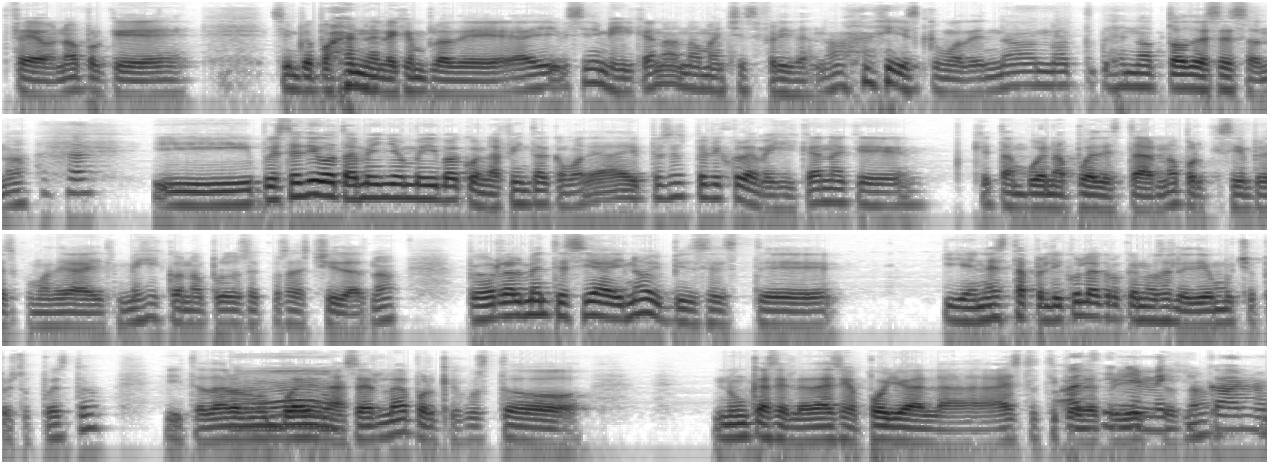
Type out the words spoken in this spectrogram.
feo, ¿no? Porque siempre ponen el ejemplo de, ay, cine mexicano, no manches Frida, ¿no? Y es como de, no, no, no todo es eso, ¿no? Ajá. Y pues te digo, también yo me iba con la finta como de, ay, pues es película mexicana, que qué tan buena puede estar, ¿no? Porque siempre es como de, ay, México no produce cosas chidas, ¿no? Pero realmente sí hay, ¿no? Y pues este, Y en esta película creo que no se le dio mucho presupuesto y tardaron un buen en No. hacerla porque justo nunca se le da ese apoyo a, la, a este tipo Al de cine proyectos, ¿no? mexicano.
